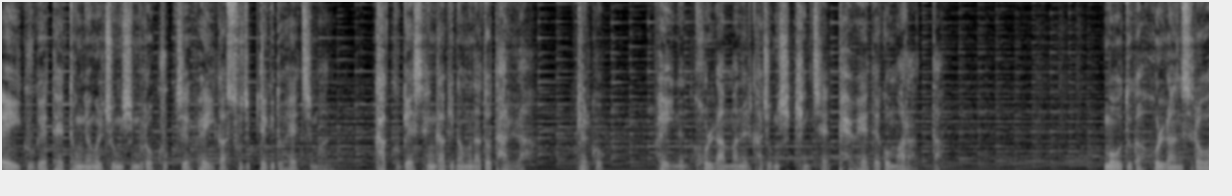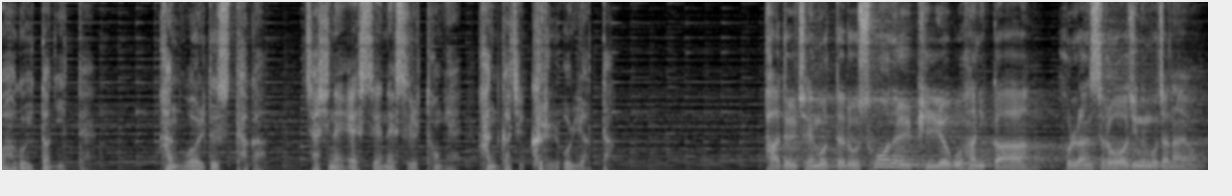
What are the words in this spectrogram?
A국의 대통령을 중심으로 국제회의가 소집되기도 했지만 각국의 생각이 너무나도 달라 결국 회의는 혼란만을 가중시킨 채 폐회되고 말았다. 모두가 혼란스러워하고 있던 이때 한 월드스타가 자신의 SNS를 통해 한 가지 글을 올렸다. 다들 제멋대로 소원을 빌려고 하니까 혼란스러워지는 거잖아요.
